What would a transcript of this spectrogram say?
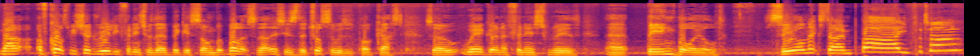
now, of course, we should really finish with their biggest song, but bollocks to that. This is the Trust the Wizards podcast, so we're going to finish with uh, being boiled. See you all next time. Bye. Ta-ta.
